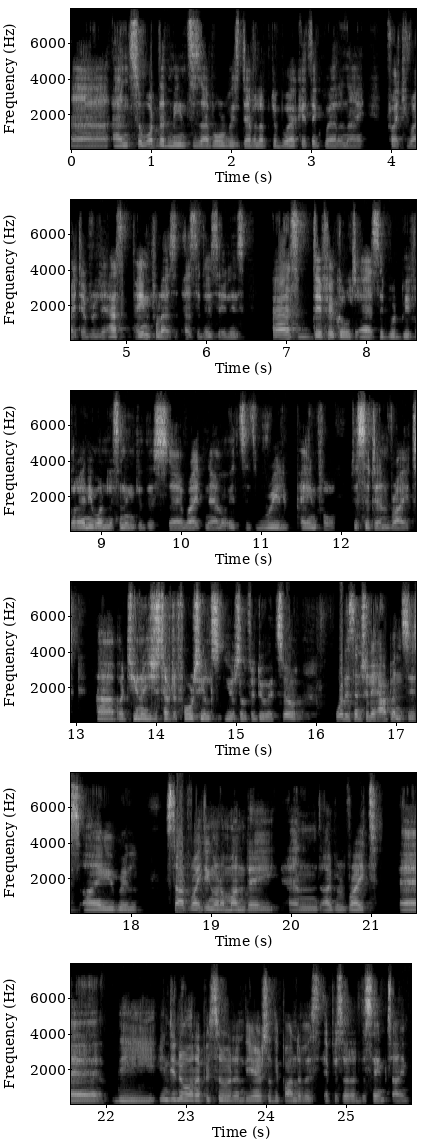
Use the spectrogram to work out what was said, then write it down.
Uh, and so what that means is I've always developed a work ethic wherein I try to write every day. As painful as, as it is, it is as difficult as it would be for anyone listening to this uh, right now. It's it's really painful to sit and write, uh, but you know you just have to force yourself to do it. So what essentially happens is I will start writing on a Monday, and I will write uh, the Indian Noir episode and the Heirs of the Pandavas episode at the same time.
